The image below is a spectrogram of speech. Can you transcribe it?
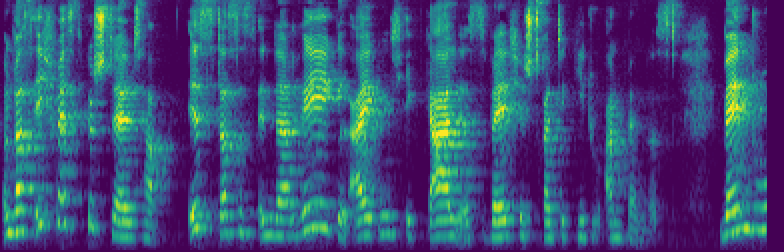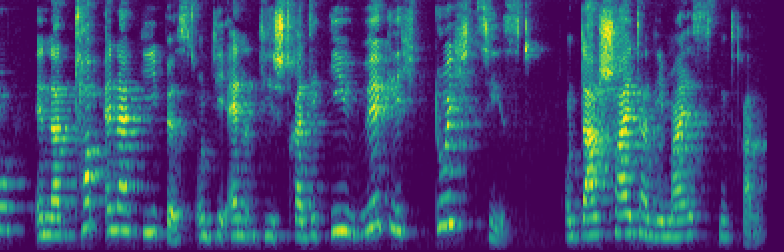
Und was ich festgestellt habe, ist, dass es in der Regel eigentlich egal ist, welche Strategie du anwendest. Wenn du in der Top-Energie bist und die, die Strategie wirklich durchziehst, und da scheitern die meisten dran,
